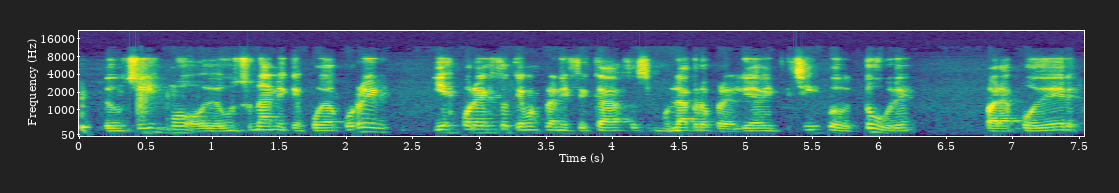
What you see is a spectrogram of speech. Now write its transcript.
de un sismo o de un tsunami que pueda ocurrir y es por esto que hemos planificado este simulacro para el día 25 de octubre para poder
